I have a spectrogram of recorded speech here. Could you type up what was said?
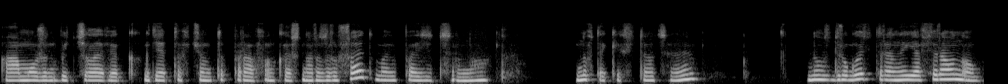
а может быть человек где-то в чем-то прав, он, конечно, разрушает мою позицию, но, но в таких ситуациях, да? Но с другой стороны, я все равно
